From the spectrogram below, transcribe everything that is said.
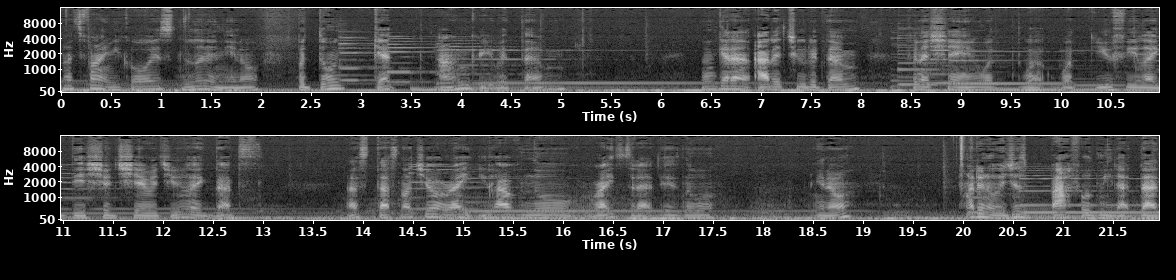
that's fine. You can always learn, you know. But don't get angry with them. Don't get an attitude with them for not sharing what, what what you feel like they should share with you. Like that's that's that's not your right. You have no rights to that. There's no, you know. I don't know. It just baffled me that that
